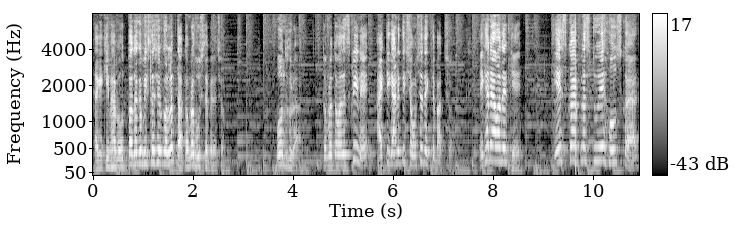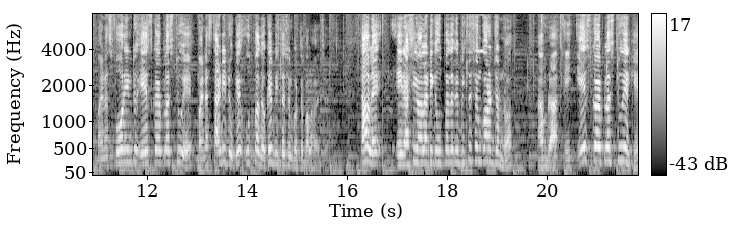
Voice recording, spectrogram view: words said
তাকে কীভাবে উৎপাদকে বিশ্লেষণ করলাম তা তোমরা বুঝতে পেরেছ। বন্ধুরা, তোমরা তোমাদের স্ক্রিনে আরেকটি গাণিতিক সমস্যা দেখতে পাচ্ছ। এখানে আমাদেরকে a square plus two a whole square minus four into a square plus two a minus thirty টুকে উৎপাদকে বিশ্লেষণ করতে বলা হয়েছে। তাহলে এই রাশিমালাটিকে উৎপাদকে বিশ্লেষণ করার জন্য আমরা এই এ স্কোয়ার প্লাস টু একে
